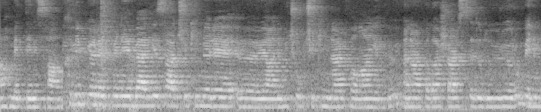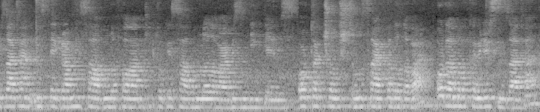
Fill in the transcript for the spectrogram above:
Ahmet Denizhan. Klip yönetmeni, belgesel çekimleri e, yani birçok çekimler falan yapıyor. Yani arkadaşlar size de duyuruyorum. Benim zaten Instagram hesabımda falan, TikTok hesabımda da var bizim linklerimiz. Ortak çalıştığımız sayfada da var. Oradan da bakabilirsiniz zaten.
